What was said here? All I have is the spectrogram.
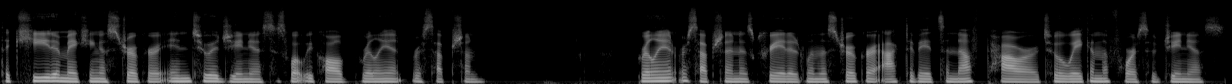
The key to making a stroker into a genius is what we call brilliant reception. Brilliant reception is created when the stroker activates enough power to awaken the force of genius.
